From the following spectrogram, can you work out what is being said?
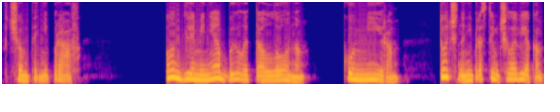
в чем-то неправ. Он для меня был эталоном, кумиром, точно непростым человеком.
